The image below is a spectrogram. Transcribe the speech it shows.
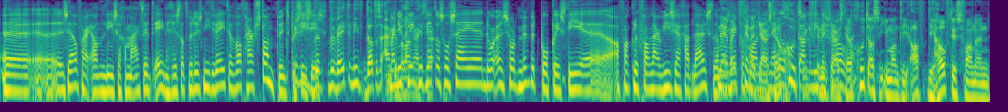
uh, uh, zelf haar analyse gemaakt. Het enige is dat we dus niet weten wat haar standpunt precies, is. We, we, weten niet, dat is eigenlijk Maar nu klinkt het net alsof zij uh, door een soort muppet pop is die uh, afhankelijk van naar wie zij gaat luisteren. Nee, maar, ik vind het juist heel goed. Ik vind het juist heel goed als iemand die, af, die hoofd is van een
